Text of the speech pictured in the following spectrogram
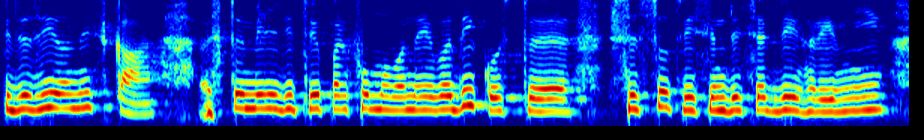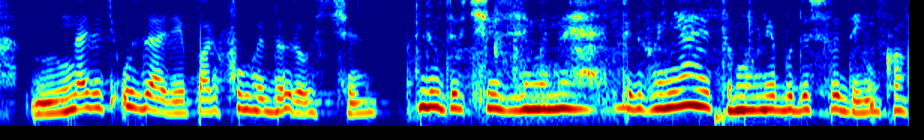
підозріло низька. 100 мл парфумованої води коштує 682 гривні. Навіть у залі парфуми дорожчі. Люди в черзі мене підганяють, тому я буду швиденько.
